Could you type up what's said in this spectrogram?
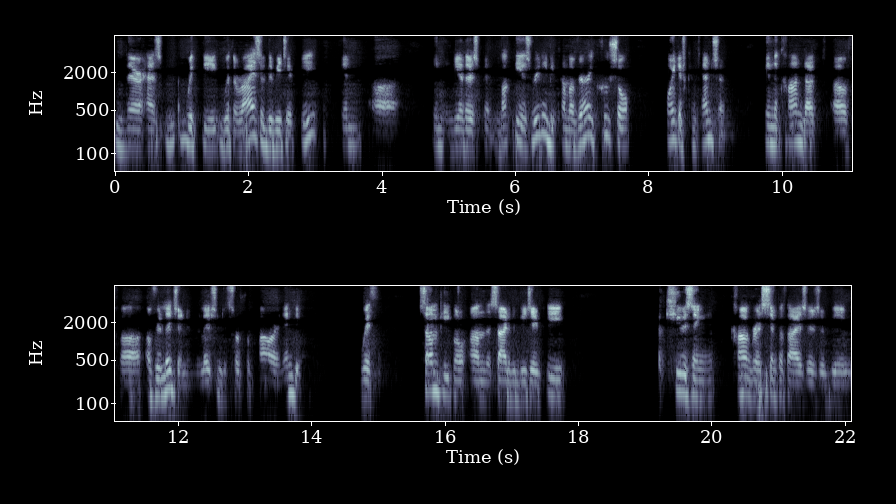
there has, with the with the rise of the BJP in uh, in India, there's been bhakti has really become a very crucial point of contention in the conduct of, uh, of religion in relation to social power in India, with some people on the side of the BJP accusing Congress sympathizers of being,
